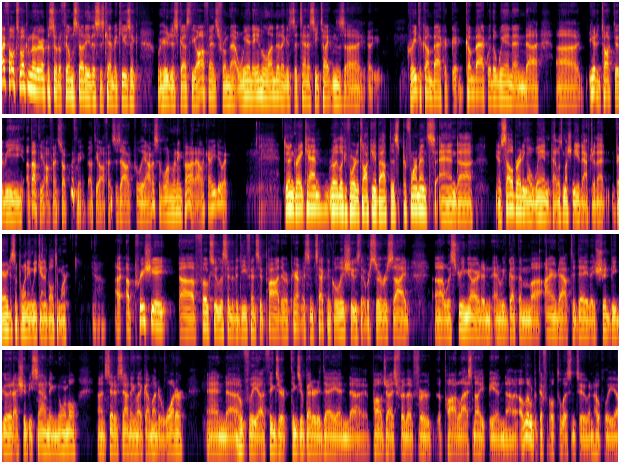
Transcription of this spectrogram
Hi, folks. Welcome to another episode of Film Study. This is Ken McKusick. We're here to discuss the offense from that win in London against the Tennessee Titans. Uh, great to come back, come back with a win, and uh, uh, here to talk to me about the offense. Talk with me about the offense is Alec Poulianis of One Winning Pod. Alec, how you doing? Doing great, Ken. Really looking forward to talking about this performance and uh, you know celebrating a win that was much needed after that very disappointing weekend in Baltimore. Yeah, I appreciate uh, folks who listen to the defensive pod, there were apparently some technical issues that were server side uh, with StreamYard, and, and we've got them uh, ironed out today. They should be good. I should be sounding normal uh, instead of sounding like I'm underwater. And uh, hopefully uh, things are things are better today. And apologize for the for the pod last night being a little bit difficult to listen to. And hopefully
